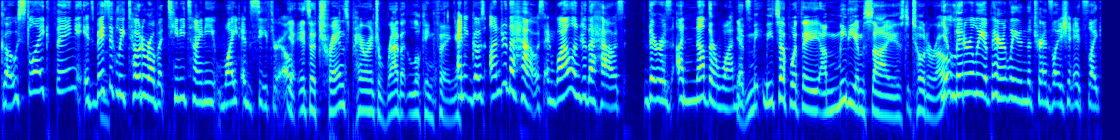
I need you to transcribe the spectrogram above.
ghost like thing. It's hmm. basically Totoro, but teeny tiny, white, and see through. Yeah, it's a transparent rabbit looking thing. And it goes under the house, and while under the house, there is another one Yeah, me- meets up with a, a medium-sized Totoro. Yeah, literally, apparently, in the translation, it's like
